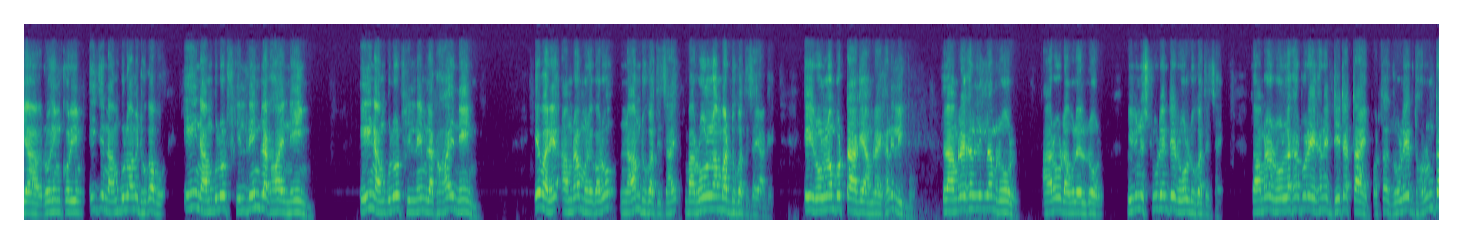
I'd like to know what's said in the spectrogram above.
ইয়া, রহিম করিম, এই যে নামগুলো আমি ঢুকাবো এই নামগুলোর ফিল্ড নেম লেখা হয় নেম এই নামগুলোর ফিল্ড নেম লেখা হয় নেম এবারে আমরা মনে করো নাম ঢুকাতে চাই বা রোল নাম্বার ঢুকাতে চাই আগে। এই রোল নম্বরটা আগে আমরা এখানে লিখব। তাহলে আমরা এখানে লিখলাম রোল আরও ডাবল এল রোল বিভিন্ন স্টুডেন্টের রোল ঢুকাতে চাই। তো আমরা রোল লেখার পরে এখানে ডেটা টাইপ অর্থাৎ রোলের ধরনটা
